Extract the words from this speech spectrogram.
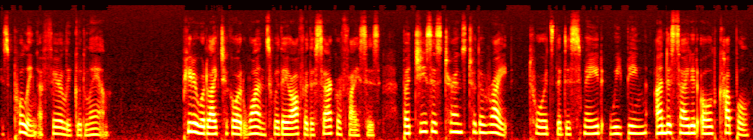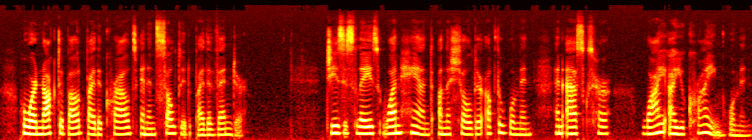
is pulling a fairly good lamb. Peter would like to go at once where they offer the sacrifices, but Jesus turns to the right, towards the dismayed, weeping, undecided old couple who are knocked about by the crowds and insulted by the vendor. Jesus lays one hand on the shoulder of the woman and asks her, Why are you crying, woman?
